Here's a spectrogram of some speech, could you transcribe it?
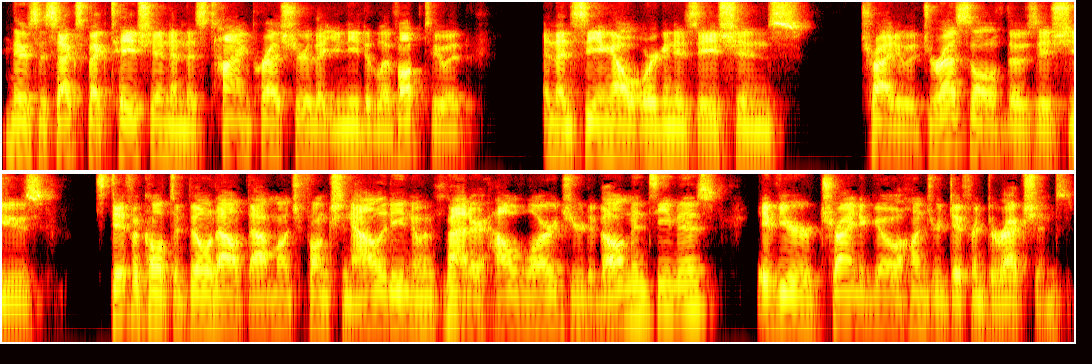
there's this expectation and this time pressure that you need to live up to it, and then seeing how organizations try to address all of those issues it's difficult to build out that much functionality, no matter how large your development team is, if you're trying to go 100 different directions,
